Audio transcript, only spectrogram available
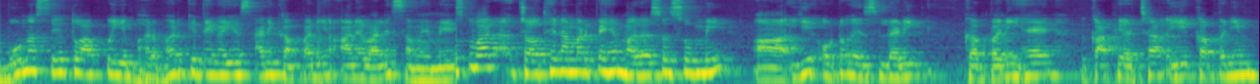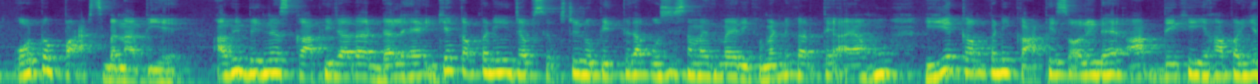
बोनस है तो आपको ये भर भर के देगा ये सारी कंपनियाँ आने वाले समय में। उसके बाद चौथे नंबर पे है मदरसा सुमी ये ऑटो एंसिलरी कंपनी है काफ़ी अच्छा ये कंपनी ऑटो पार्ट्स बनाती है। अभी बिज़नेस काफ़ी ज़्यादा डल है। ये कंपनी जब सिक्सटी रुपीज़ पे था, उसी समय मैं रिकमेंड करते आया हूँ। ये कंपनी काफ़ी सॉलिड है। आप देखिए यहाँ पर ये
